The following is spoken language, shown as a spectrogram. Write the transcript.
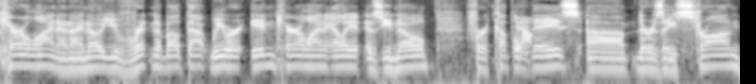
Carolina, and I know you've written about that. We were in Carolina, Elliotte, as you know, for a couple yep. of days. Uh, there was a strong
